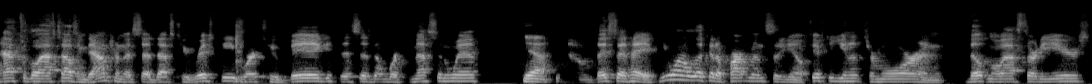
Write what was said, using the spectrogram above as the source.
After the last housing downturn, they said that's too risky. We're too big. This isn't worth messing with. Yeah. You know, they said, hey, if you want to look at apartments that you know 50 units or more and built in the last 30 years,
